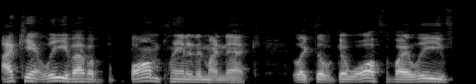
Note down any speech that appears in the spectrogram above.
I can't leave. I have a bomb planted in my neck. Like they'll go off if I leave.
